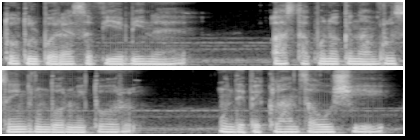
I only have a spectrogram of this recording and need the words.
Totul părea să fie bine. Asta până când am vrut să intru în dormitor, unde pe clanța ușii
